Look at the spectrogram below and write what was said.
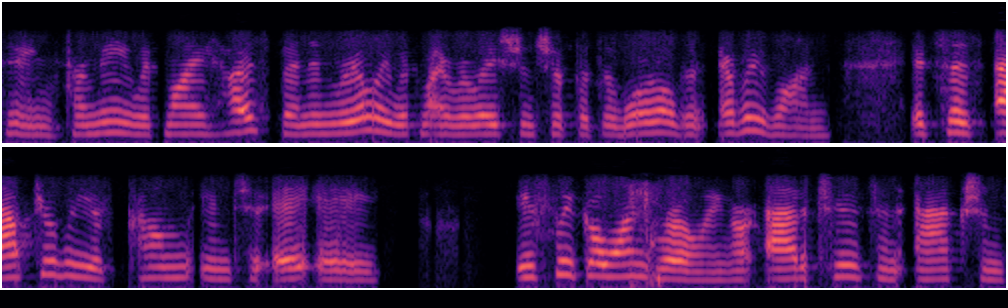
thing for me with my husband and really with my relationship with the world and everyone, it says after we have come into AA, if we go on growing, our attitudes and actions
